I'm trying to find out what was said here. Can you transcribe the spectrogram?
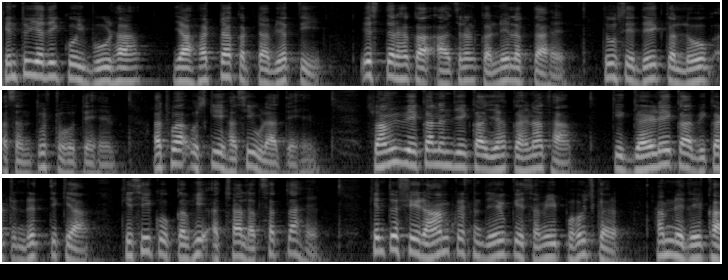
किंतु यदि कोई बूढ़ा या हट्टा कट्टा व्यक्ति इस तरह का आचरण करने लगता है तो उसे देखकर लोग असंतुष्ट होते हैं अथवा उसकी हँसी उड़ाते हैं। स्वामी विवेकानंद जी का यह कहना था कि गैड़े का विकट नृत्य क्या किसी को कभी अच्छा लग सकता है। किंतु श्री रामकृष्ण देव के समीप पहुंचकर हमने देखा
